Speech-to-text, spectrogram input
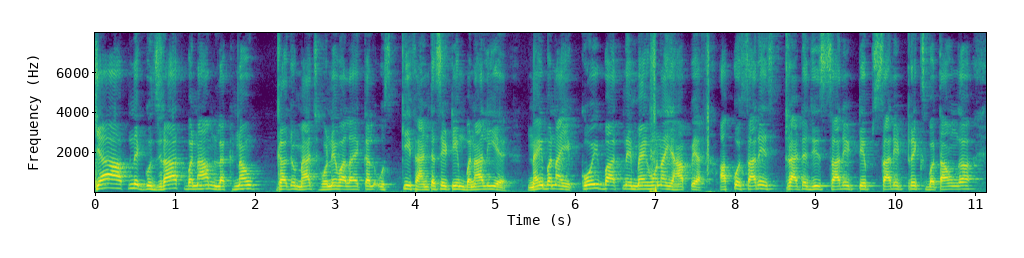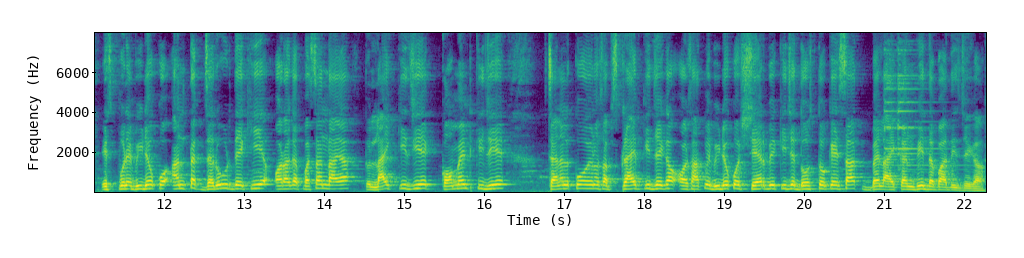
क्या आपने गुजरात बनाम लखनऊ का जो मैच होने वाला है, कल उसकी फैंटेसी टीम बना ली है? नहीं बनाई, कोई बात नहीं, मैं हूँ ना यहाँ पे। आपको सारे स्ट्रैटेजीज सारी टिप्स सारी ट्रिक्स बताऊँगा। इस पूरे वीडियो को अंत तक ज़रूर देखिए और अगर पसंद आया तो लाइक कीजिए कमेंट कीजिए चैनल को यू नो सब्सक्राइब कीजिएगा और साथ में वीडियो को शेयर भी कीजिए दोस्तों के साथ बेल आइकन भी दबा दीजिएगा।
